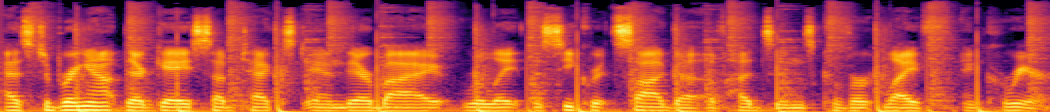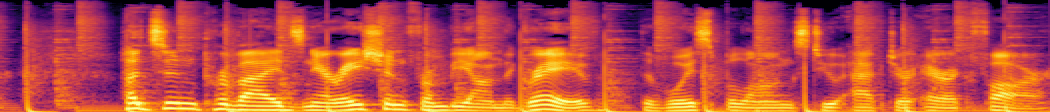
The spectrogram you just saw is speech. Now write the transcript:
as to bring out their gay subtext and thereby relate the secret saga of Hudson's covert life and career. Hudson provides narration from beyond the grave. The voice belongs to actor Eric Farr.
